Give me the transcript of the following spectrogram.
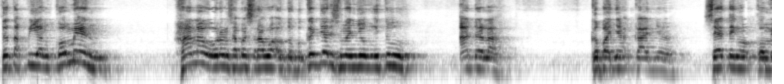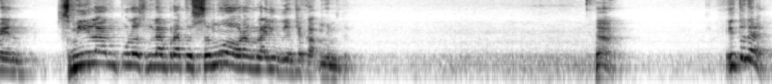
Tetapi yang komen halau orang Sabah Sarawak untuk bekerja di Semenanjung itu adalah kebanyakannya. Saya tengok komen 99% semua orang Melayu yang cakap macam itu. Nah, itu dah.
